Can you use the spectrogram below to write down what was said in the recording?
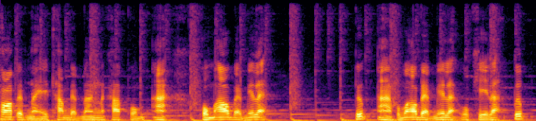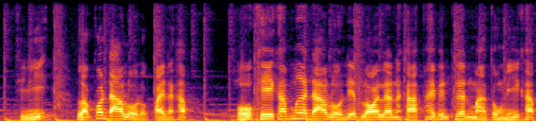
ชอบแบบไหนทำแบบนั้นนะครับผมอะผมเอาแบบนี้แหละปึ๊บอะผมเอาแบบนี้แหละโอเคละปึ๊บทีนี้เราก็ดาวน์โหลดออกไปนะครับ โอเคครับเมื่อดาวน์โหลดเรียบร้อยแล้วนะครับ ให้เพื่อนๆมาตรงนี้ครับ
